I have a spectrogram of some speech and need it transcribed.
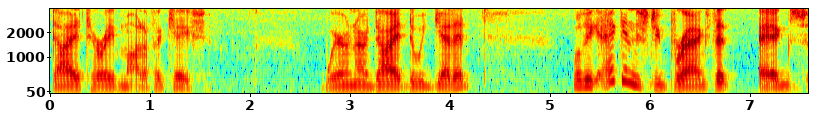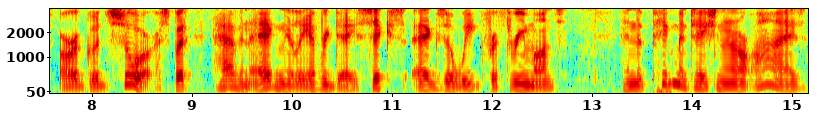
dietary modification. Where in our diet do we get it? Well, the egg industry brags that eggs are a good source, but have an egg nearly every day, six eggs a week for three months, and the pigmentation in our eyes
